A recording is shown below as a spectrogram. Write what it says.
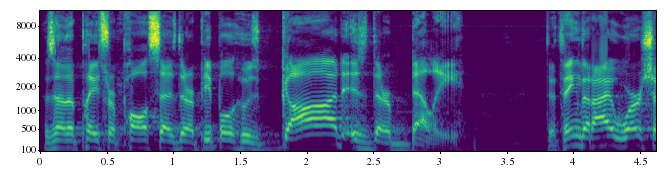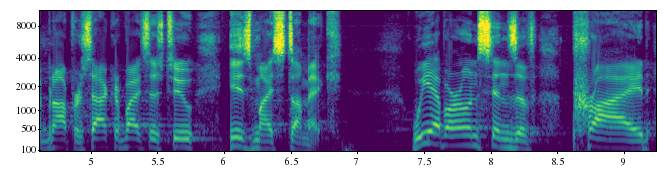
There's another place where Paul says there are people whose God is their belly. The thing that I worship and offer sacrifices to is my stomach. We have our own sins of pride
